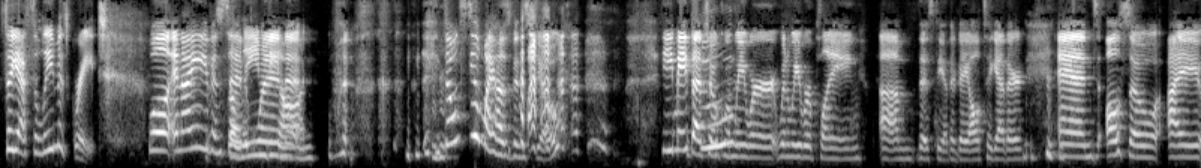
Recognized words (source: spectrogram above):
So yeah, Salim is great. Well, and I even said Salim when don't steal my husband's joke. He made that joke when we were when we were playing um this the other day all together. and also I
